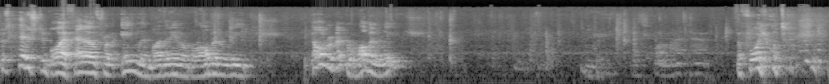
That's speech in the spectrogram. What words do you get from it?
Was hosted by a fellow from England by the name of Robin Leach. Y'all remember Robin Leach? Before your time.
